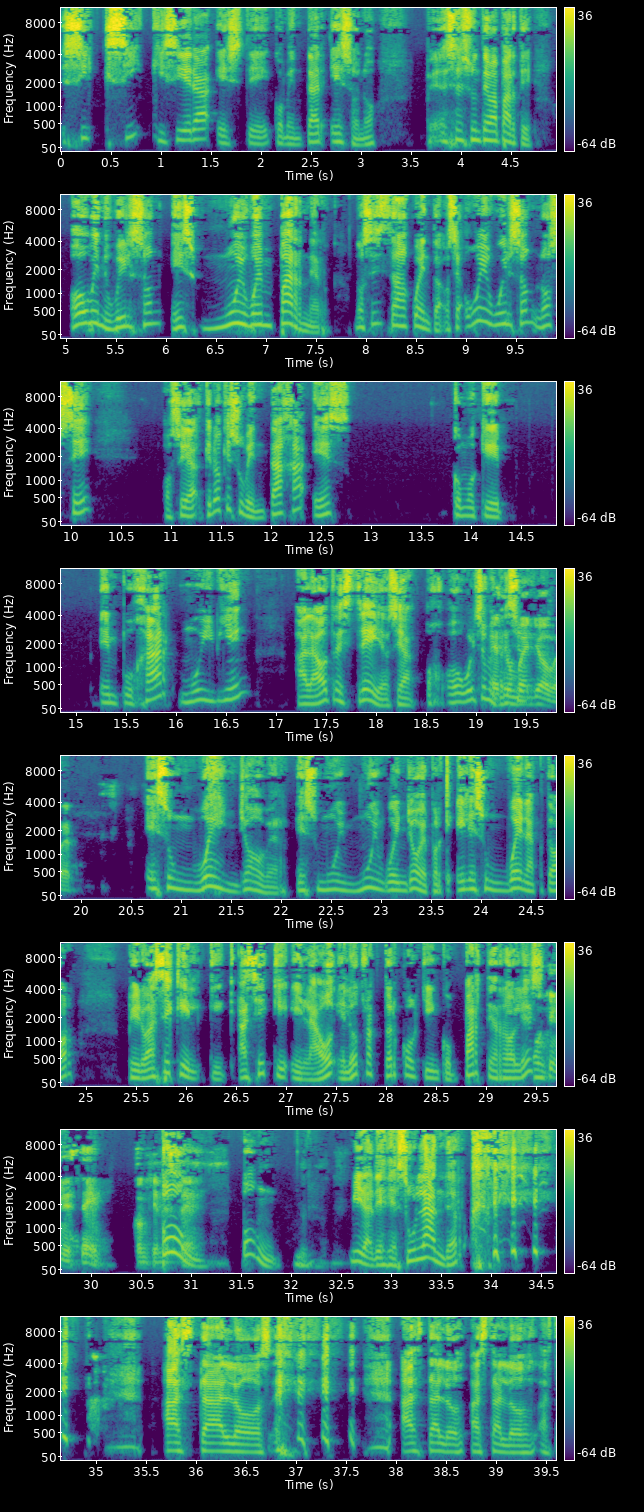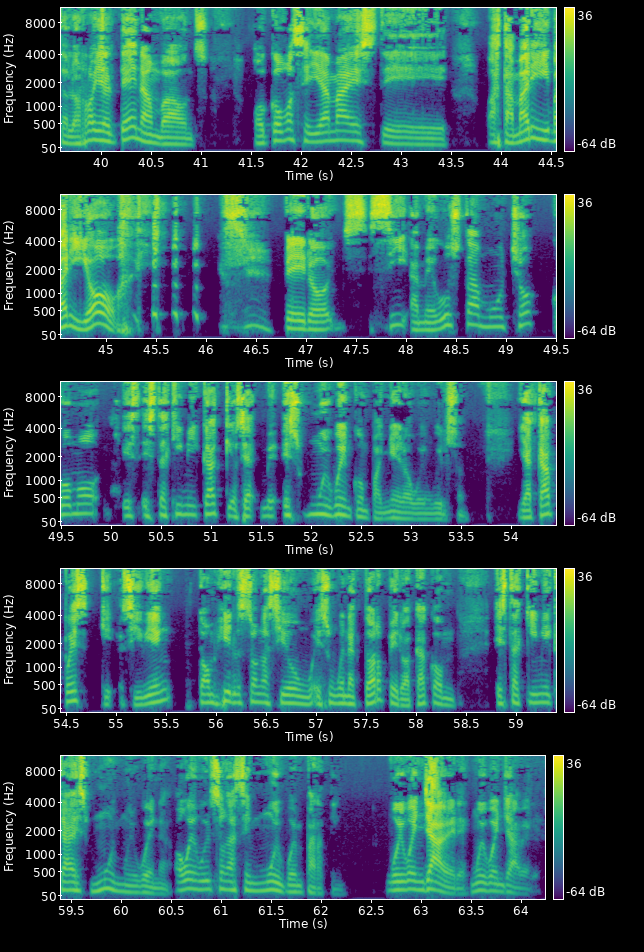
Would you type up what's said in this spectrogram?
sí, sí quisiera este, comentar eso, ¿no? Pero ese es un tema aparte. Owen Wilson es muy buen partner. No sé si te das cuenta. O sea, Owen Wilson, no sé. O sea, creo que su ventaja es como que empujar muy bien a la otra estrella. O sea, Owen Wilson me Es un buen Jover. es un buen Jover, es muy, muy buen Jover, porque él es un buen actor, pero hace que, el- que hace que el, el otro actor con quien comparte roles, Con quien esté. Con quien ¡pum! esté. ¡pum! Mira, desde Zulander hasta los, hasta los, hasta los, hasta los Royal Tenenbaums, o cómo se llama este, hasta Mari, Mari yo. Pero sí, me gusta mucho cómo es esta química que, o sea, es muy buen compañero Owen Wilson. Y acá, pues, que si bien Tom Hiddleston ha sido un- es un buen actor, pero acá con esta química es muy, muy buena. Owen Wilson hace muy buen parting. Muy buen llavere, muy buen llavere.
